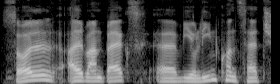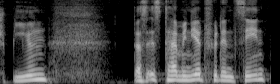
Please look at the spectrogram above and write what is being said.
soll Alban Bergs äh, Violinkonzert spielen. Das ist terminiert für den 10.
